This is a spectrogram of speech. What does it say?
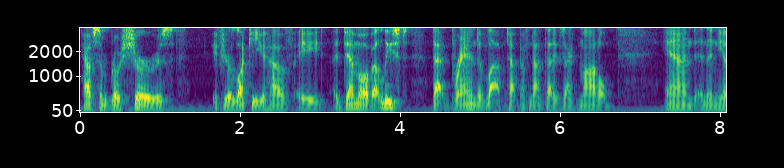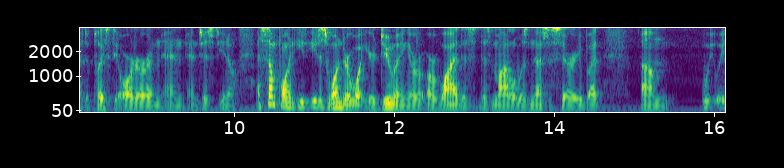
have some brochures. If you're lucky, you have a, a demo of at least that brand of laptop, if not that exact model. And and then you have to place the order and and, and just you know at some point you, you just wonder what you're doing or, or why this this model was necessary. But um, we, we, we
